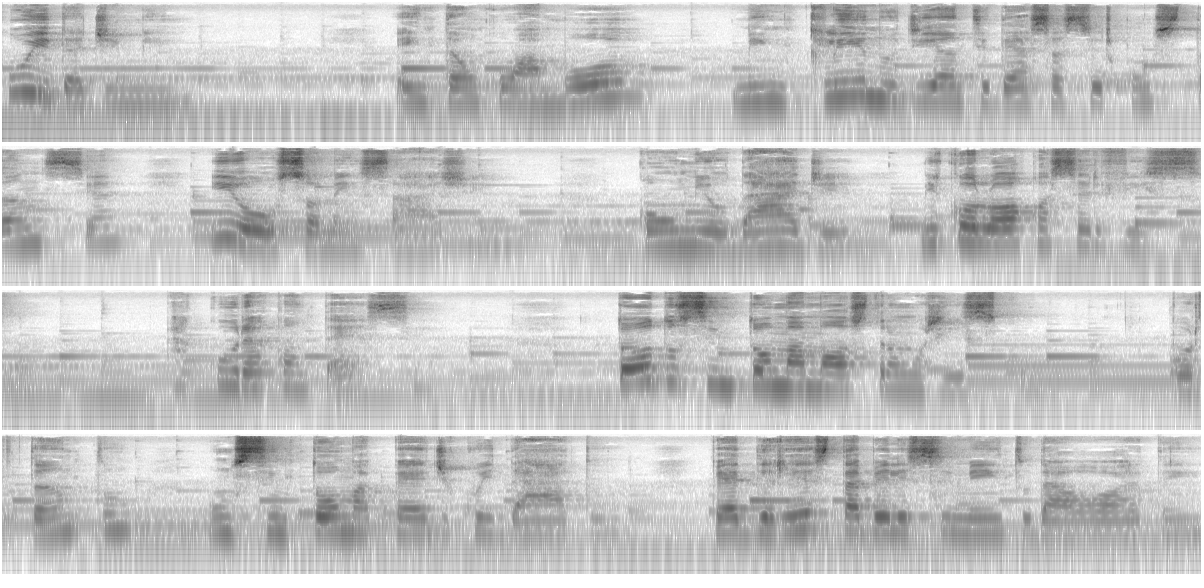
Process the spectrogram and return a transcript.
cuida de mim. Então, com amor, me inclino diante dessa circunstância e ouço a mensagem. Com humildade, me coloco a serviço. a cura acontece. Todo sintoma mostra um risco. Portanto, um sintoma pede cuidado, pede restabelecimento da ordem.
